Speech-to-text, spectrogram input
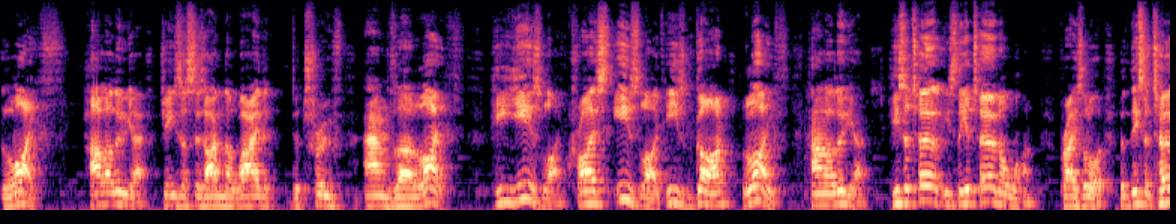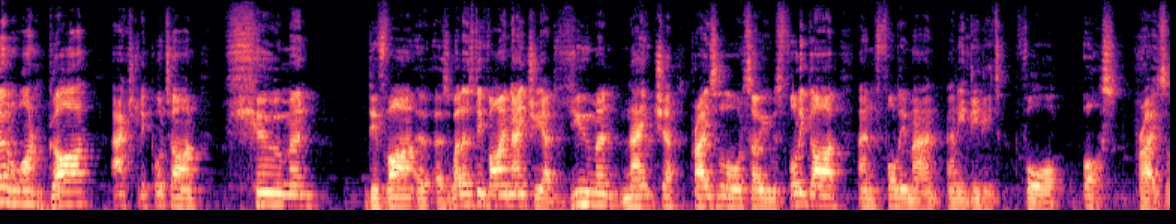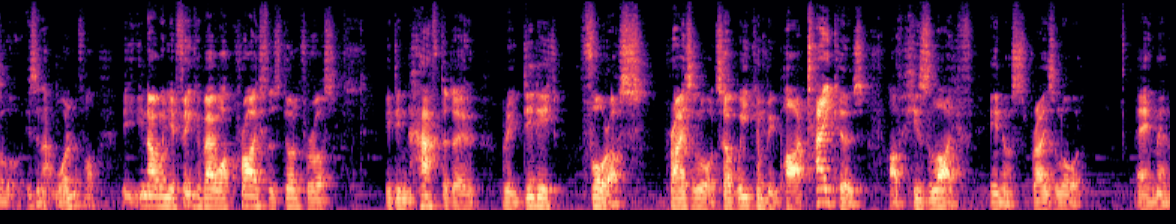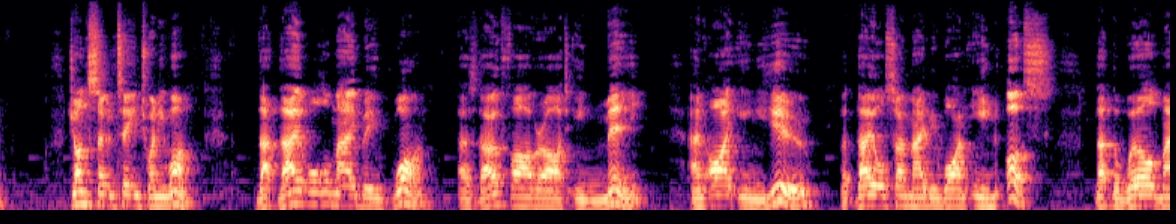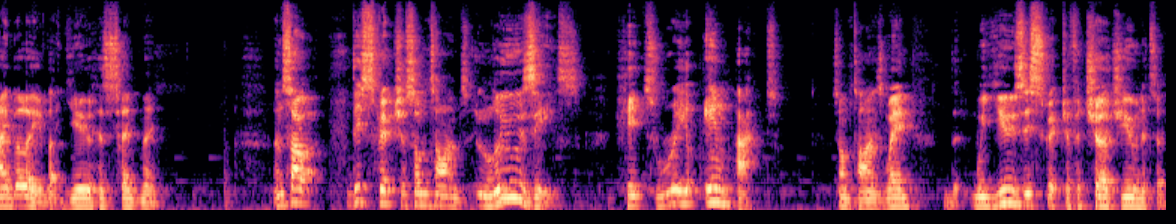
life. Hallelujah. Jesus says, I'm the way, the, the truth, and the life. He is life. Christ is life. He's God, life. Hallelujah. He's eternal. He's the eternal one. Praise the Lord. But this eternal one, God actually put on human divine uh, as well as divine nature. He had human nature. Praise the Lord. So he was fully God and fully man, and he did it for us. Praise the Lord. Isn't that wonderful? You know, when you think about what Christ has done for us, he didn't have to do, but he did it for us. Praise the Lord. So we can be partakers of his life in us. Praise the Lord. Amen. John 17 21. That they all may be one, as thou, Father, art in me, and I in you, that they also may be one in us, that the world may believe that you has sent me. And so this scripture sometimes loses its real impact sometimes when we use this scripture for church unity.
